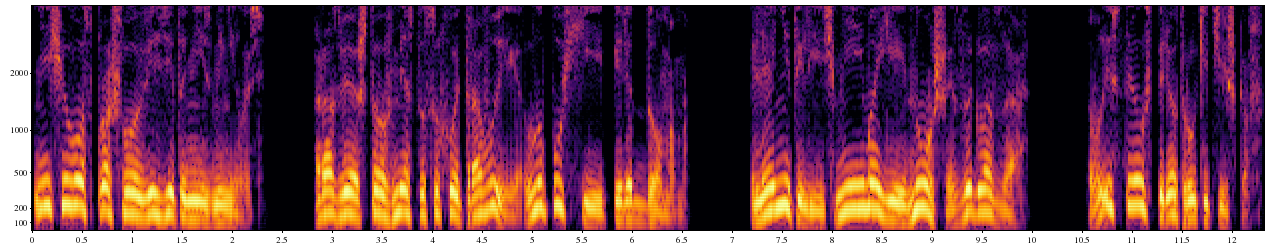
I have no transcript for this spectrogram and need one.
Ничего с прошлого визита не изменилось. Разве что вместо сухой травы — лопухи перед домом. Леонид Ильич мне и моей ноши за глаза. Выставил вперед руки Тишков.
